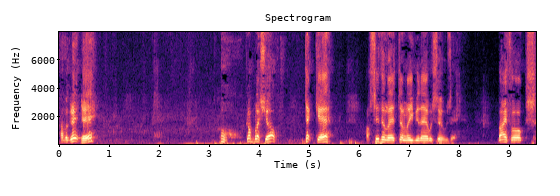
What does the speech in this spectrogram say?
have a great day. Oh, God bless you all. Take care. I'll see you later and leave you there with Susie. Bye, folks.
